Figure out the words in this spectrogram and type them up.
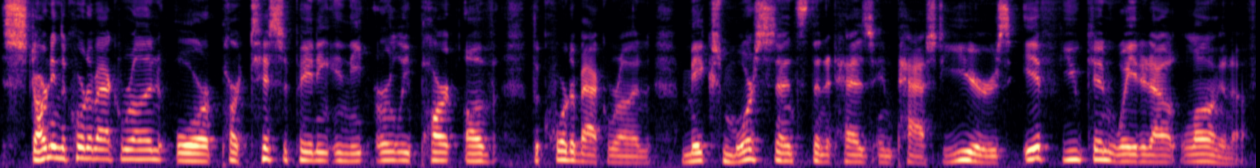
starting the quarterback run or participating in the early part of the quarterback run makes more sense than it has in past years if you can wait it out long enough.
